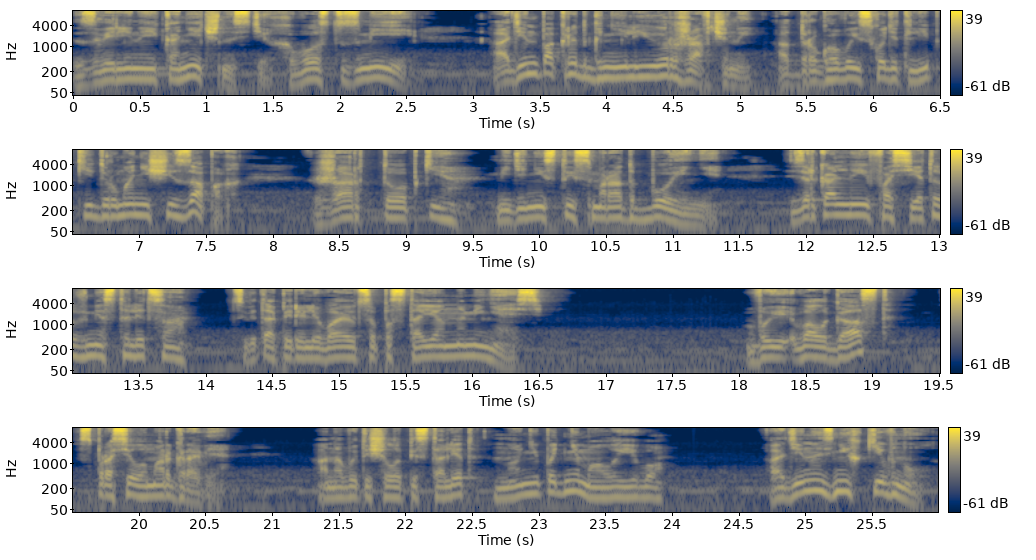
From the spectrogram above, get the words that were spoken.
звериные конечности, хвост змеи. Один покрыт гнилью и ржавчиной, от другого исходит липкий дурманящий запах, жар топки, медянистый смрад бойни, зеркальные фасеты вместо лица, цвета переливаются, постоянно меняясь. «Вы Волгаст?» — спросила Маргравия. Она вытащила пистолет, но не поднимала его. Один из них кивнул.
